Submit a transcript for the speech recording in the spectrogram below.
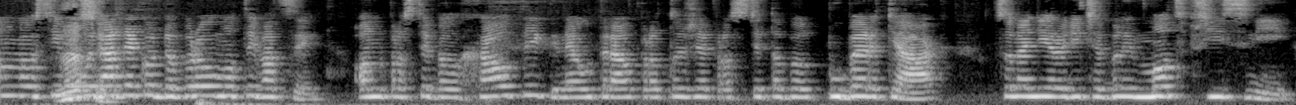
on musí No mu dát jako dobrou motivaci. On prostě byl chaotik, neutral, protože prostě to byl puberťák, co na něj rodiče byli moc přísní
